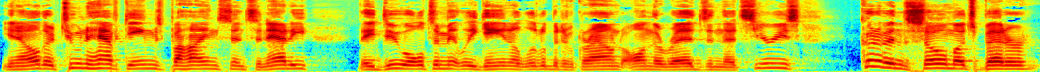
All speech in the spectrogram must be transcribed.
You know, they're two and a half games behind Cincinnati. They do ultimately gain a little bit of ground on the Reds in that series. Could have been so much better.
